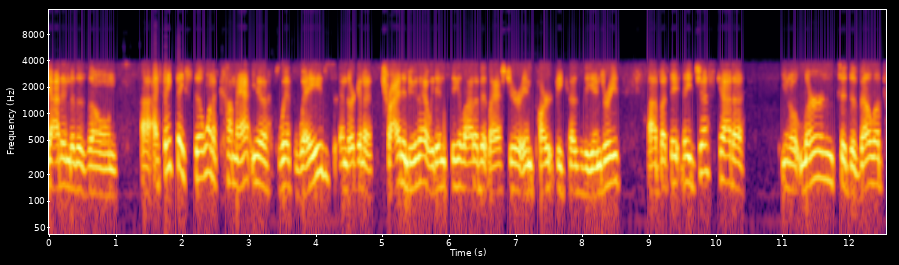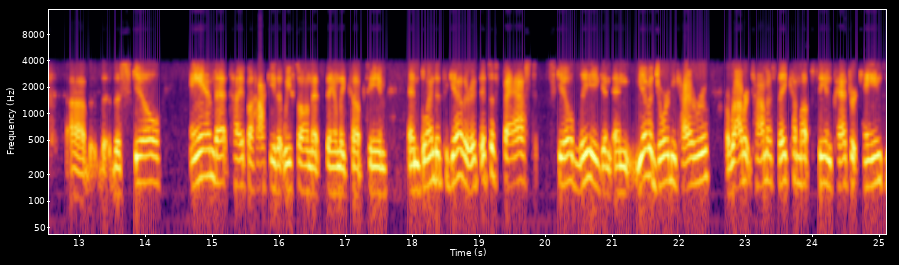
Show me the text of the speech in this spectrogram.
got into the zone. Uh, I think they still want to come at you with waves, and they're going to try to do that. We didn't see a lot of it last year, in part because of the injuries, uh, but they they just got to, you know, learn to develop uh, the, the skill and that type of hockey that we saw in that Stanley Cup team, and blend it together. It, it's a fast, skilled league, and and you have a Jordan Kyrou, a Robert Thomas. They come up seeing Patrick Kane's.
